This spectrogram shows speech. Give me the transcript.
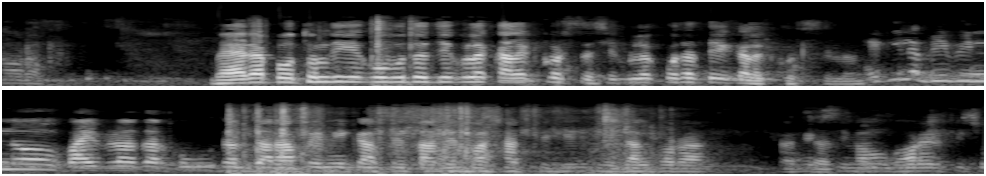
নর আছে। ভাইয়ারা প্রথম দিকে কবুতর যেগুলো কালেক্ট করছে সেগুলো কোথা থেকে কালেক্ট করছিল? এগুলা বিভিন্ন ভাই ব্রাদার কবুতর যারা প্রেমিক আছে তাদের বাসার থেকে রেজাল্ট করা। আচ্ছা। ম্যাক্সিমাম ঘরের কিছু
